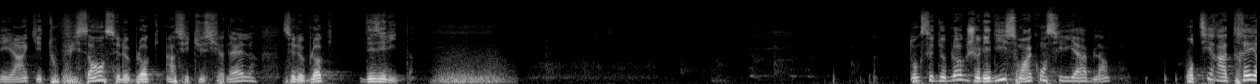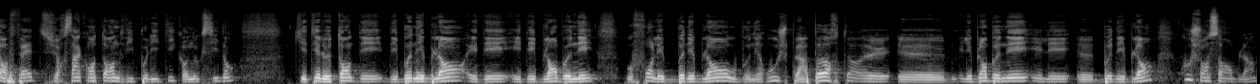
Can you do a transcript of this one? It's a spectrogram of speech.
et un qui est tout puissant, c'est le bloc institutionnel, c'est le bloc des élites. Donc ces deux blocs, je l'ai dit, sont inconciliables. Hein. On tire un trait en fait sur 50 ans de vie politique en Occident, qui était le temps des, bonnets blancs et des, blancs bonnets. Au fond, les bonnets blancs ou bonnets rouges, peu importe, euh, euh, les blancs bonnets et les bonnets blancs couchent ensemble. Hein.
